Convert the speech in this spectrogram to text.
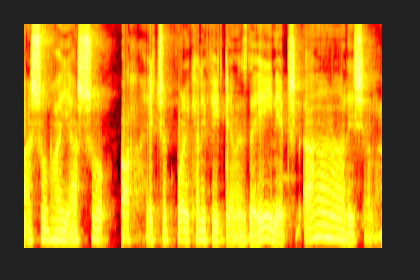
আসো ভাই, আসো। আহ হেডশট পরে খালি ফেক ড্যামেজ দেয়। এই নেট আরে শালা।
